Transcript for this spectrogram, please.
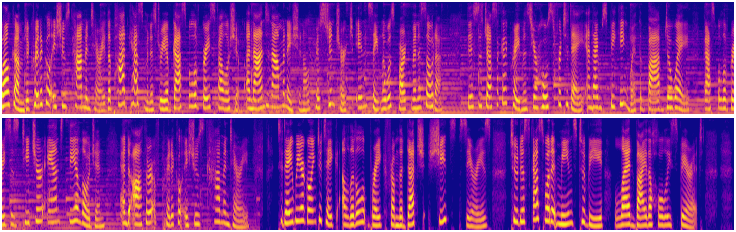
Welcome to Critical Issues Commentary, the podcast ministry of Gospel of Grace Fellowship, a non denominational Christian church in St. Louis Park, Minnesota. This is Jessica Kramus, your host for today, and I'm speaking with Bob DeWaay, Gospel of Grace's teacher and theologian, and author of Critical Issues Commentary. Today, we are going to take a little break from the Dutch Sheets series to discuss what it means to be led by the Holy Spirit.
